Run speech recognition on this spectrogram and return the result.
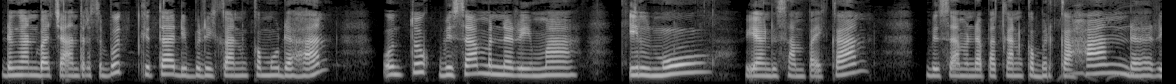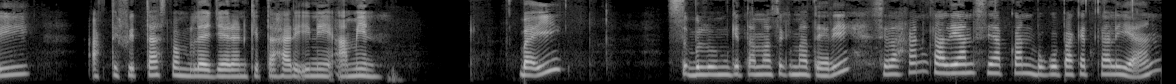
dengan bacaan tersebut kita diberikan kemudahan untuk bisa menerima ilmu yang disampaikan, bisa mendapatkan keberkahan dari aktivitas pembelajaran kita hari ini. Amin. Baik, sebelum kita masuk ke materi, silahkan kalian siapkan buku paket kalian,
